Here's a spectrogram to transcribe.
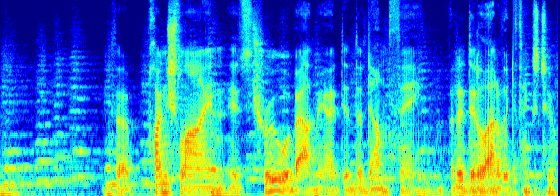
The punchline is true about me. I did the dumb thing, but I did a lot of good things too.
